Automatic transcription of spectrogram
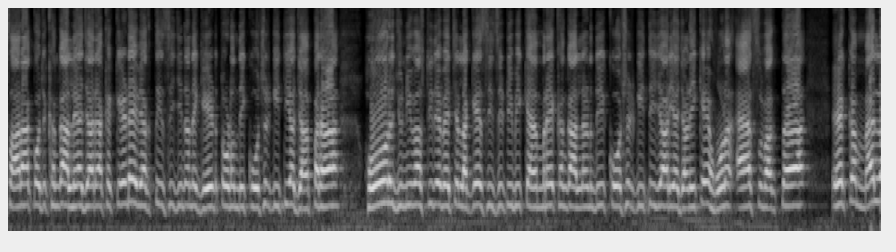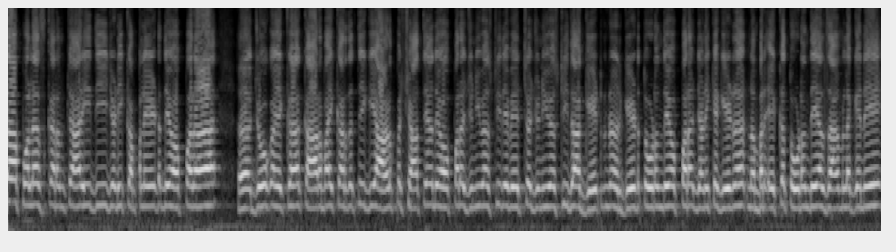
ਸਾਰਾ ਕੁਝ ਖੰਗਾਲਿਆ ਜਾ ਰਿਹਾ ਕਿ ਕਿਹੜੇ ਵਿਅਕਤੀ ਸੀ ਜਿਨ੍ਹਾਂ ਨੇ ਗੇਟ ਤੋੜਨ ਦੀ ਕੋਸ਼ਿਸ਼ ਕੀਤੀ ਆ ਜਾਂ ਪਰ ਹੋਰ ਯੂਨੀਵਰਸਿਟੀ ਦੇ ਵਿੱਚ ਲੱਗੇ ਸੀਸੀਟੀਵੀ ਕੈਮਰੇ ਖੰਗਾਲਣ ਦੀ ਕੋਸ਼ਿਸ਼ ਕੀਤੀ ਜਾ ਰਹੀ ਹੈ। ਜਾਣੀ ਕਿ ਹੁਣ ਇਸ ਵਕਤ ਇੱਕ ਮਹਿਲਾ ਪੁਲਿਸ ਕਰਮਚਾਰੀ ਦੀ ਜਿਹੜੀ ਕੰਪਲੇਂਟ ਦੇ ਉੱਪਰ ਜੋ ਇੱਕ ਕਾਰਵਾਈ ਕਰ ਦਿੱਤੀ ਗਈ। ਅਣਪਛਾਤਿਆਂ ਦੇ ਉੱਪਰ, ਯੂਨੀਵਰਸਿਟੀ ਦੇ ਵਿੱਚ ਯੂਨੀਵਰਸਿਟੀ ਦਾ ਗੇਟ ਗੇਟ ਤੋੜਨ ਦੇ ਉੱਪਰ, ਜਾਣੀ ਕਿ ਗੇਟ ਨੰਬਰ 1 ਤੋੜਨ ਦੇ ਇਲਜ਼ਾਮ ਲੱਗੇ ਨੇ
